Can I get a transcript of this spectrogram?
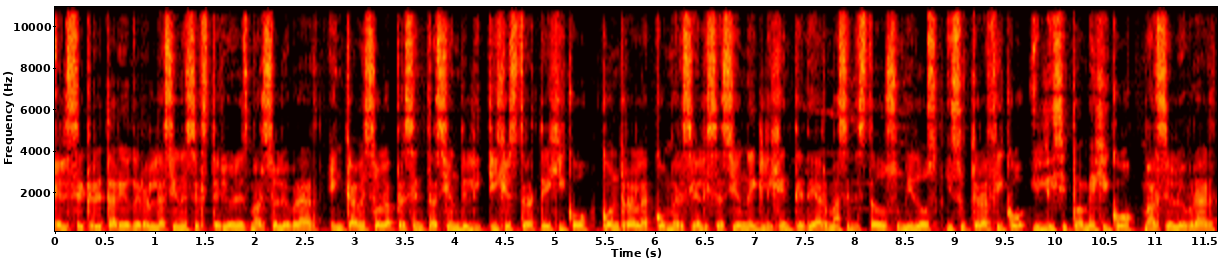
El secretario de Relaciones Exteriores Marcelo Ebrard encabezó la presentación del litigio estratégico contra la comercialización negligente de armas en Estados Unidos y su tráfico ilícito a México. Marcelo Ebrard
